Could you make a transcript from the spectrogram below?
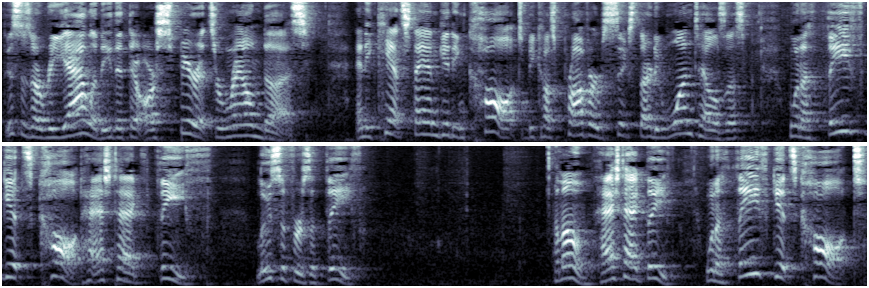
this is a reality that there are spirits around us. And he can't stand getting caught because Proverbs 6.31 tells us when a thief gets caught, hashtag thief, Lucifer's a thief. Come on, hashtag thief. When a thief gets caught,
